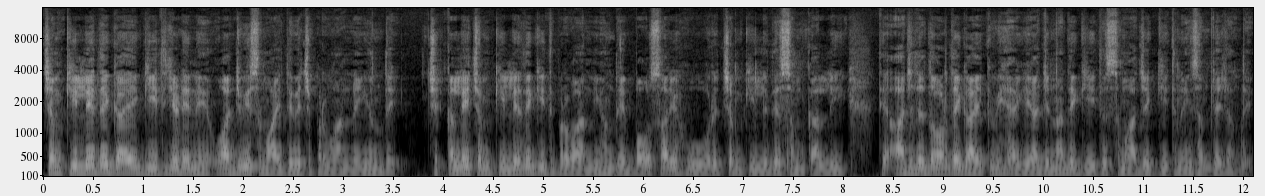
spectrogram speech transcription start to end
ਚਮਕੀਲੇ ਦੇ ਗਾਏ ਗੀਤ ਜਿਹੜੇ ਨੇ ਉਹ ਅੱਜ ਵੀ ਸਮਾਜ ਦੇ ਵਿੱਚ ਪ੍ਰਵਾਨ ਨਹੀਂ ਹੁੰਦੇ। ਚ ਇਕੱਲੇ ਚਮਕੀਲੇ ਦੇ ਗੀਤ ਪ੍ਰਵਾਨ ਨਹੀਂ ਹੁੰਦੇ, ਬਹੁਤ ਸਾਰੇ ਹੋਰ ਚਮਕੀਲੇ ਦੇ ਸਮਕਾਲੀ ਤੇ ਅੱਜ ਦੇ ਦੌਰ ਦੇ ਗਾਇਕ ਵੀ ਹੈਗੇ ਆ ਜਿਨ੍ਹਾਂ ਦੇ ਗੀਤ ਸਮਾਜਿਕ ਗੀਤ ਨਹੀਂ ਸਮਝੇ ਜਾਂਦੇ।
